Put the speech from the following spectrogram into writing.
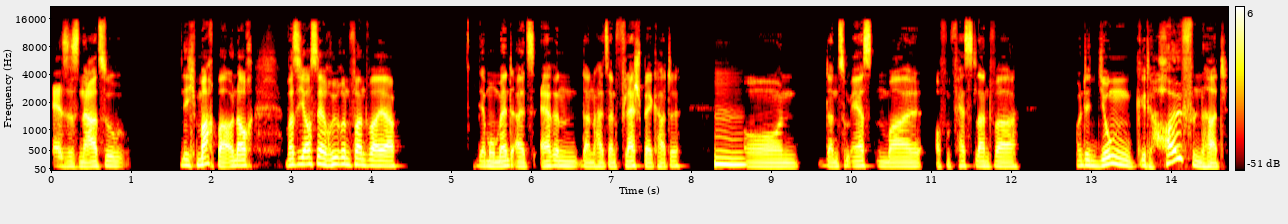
es ist nahezu nicht machbar. Und auch, was ich auch sehr rührend fand, war ja der Moment, als Eren dann halt sein Flashback hatte mhm. und dann zum ersten Mal auf dem Festland war und den Jungen geholfen hat,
